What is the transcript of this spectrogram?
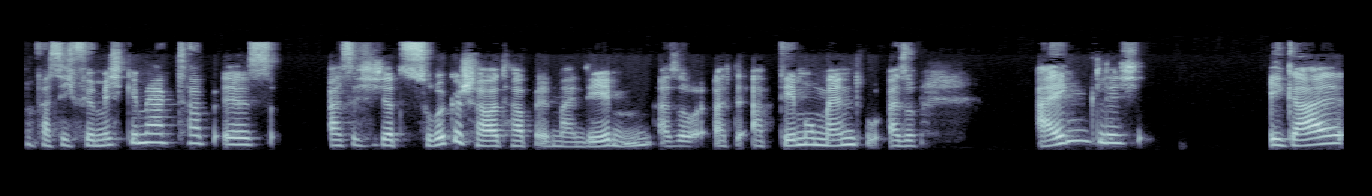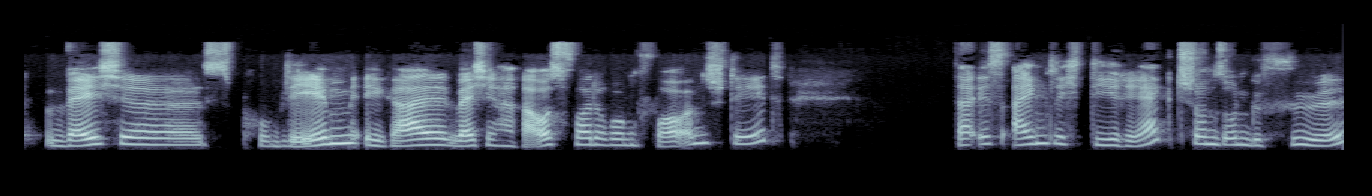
was ich für mich gemerkt habe, ist, als ich jetzt zurückgeschaut habe in mein Leben, also ab, ab dem Moment, wo, also eigentlich egal welches Problem, egal welche Herausforderung vor uns steht, da ist eigentlich direkt schon so ein Gefühl,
